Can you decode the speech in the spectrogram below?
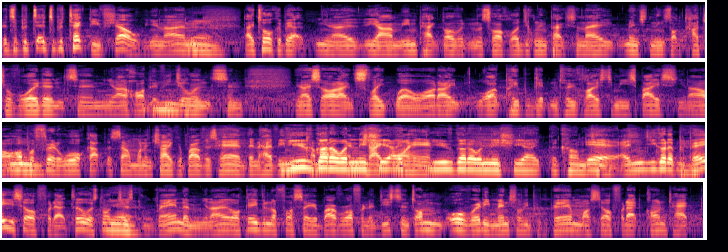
It's a it's a protective shell, you know, and Yeah. they talk about you know the um, impact of it and the psychological impacts, and they mention things like touch avoidance and you know hypervigilance, and you know so I don't sleep well. I don't like people getting too close to me space. You know, I prefer to walk up to someone and shake a brother's hand than have him You've come got to and shake my initiate. hand. You've got to initiate the contact. Yeah, and you have got to prepare yourself for that too. It's not Yeah. just random, you know. Like even if I see a brother off in a distance, I'm already mentally preparing myself for that contact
